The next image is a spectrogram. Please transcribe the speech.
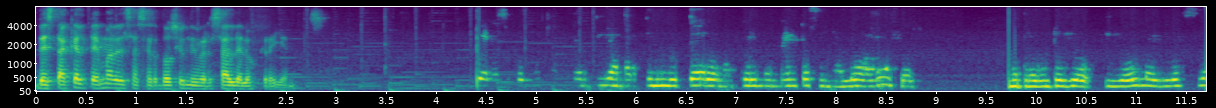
destaca el tema del sacerdocio universal de los creyentes. Bueno, si por mucha energía Martín Lutero en aquel momento señaló abusos, me pregunto yo, ¿y hoy la iglesia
